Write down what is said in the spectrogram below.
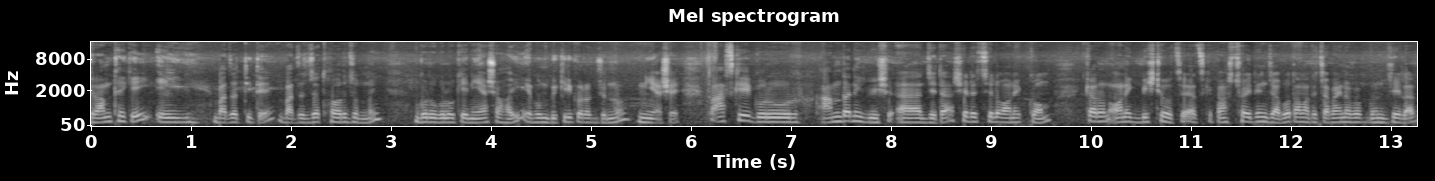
গ্রাম থেকেই এই বাজারটিতে বাজারজাত হওয়ার জন্যই গরুগুলোকে নিয়ে আসা হয় এবং বিক্রি করার জন্য নিয়ে আসে। তো আজকে গরুর আমদানি যেটা, সেটা ছিল অনেক কম, কারণ অনেক বৃষ্টি হচ্ছে। আজকে পাঁচ ছয় দিন যাবত আমাদের চাঁপাইনবাবগঞ্জ জেলার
